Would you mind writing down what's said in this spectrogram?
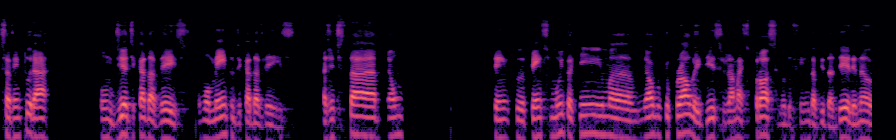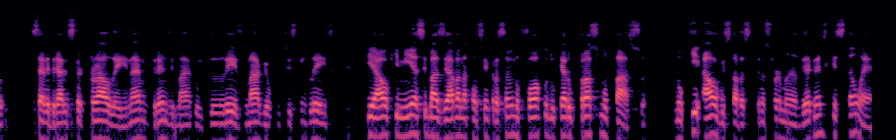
se aventurar um dia de cada vez, um momento de cada vez. A gente está é um tento, penso muito aqui em, uma, em algo que o Crowley disse já mais próximo do fim da vida dele, né? O célebre Aleister Crowley, né? Grande mago inglês, mago e ocultista inglês, que a alquimia se baseava na concentração e no foco do que era o próximo passo, no que algo estava se transformando. E a grande questão é,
